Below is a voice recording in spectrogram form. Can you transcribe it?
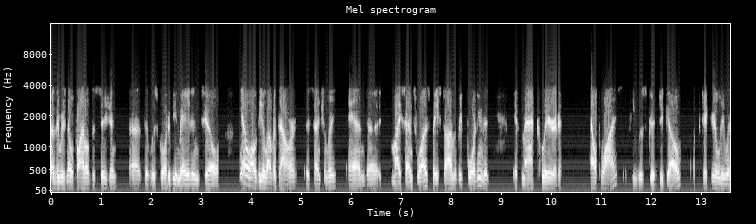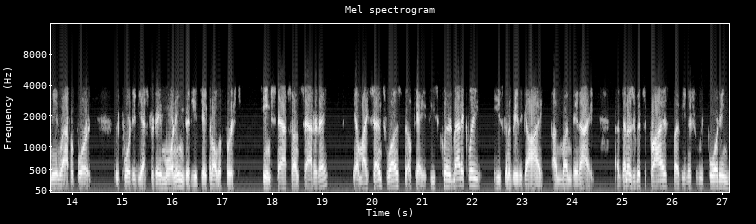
uh, there was no final decision uh, that was going to be made until, you know, the eleventh hour, essentially. And uh, my sense was, based on the reporting, that if Mac cleared health wise, if he was good to go, uh, particularly when Ian Rapoport reported yesterday morning that he had taken all the first team snaps on Saturday. You know, my sense was, okay, if he's cleared medically, he's going to be the guy on Monday night. Uh, then I was a bit surprised by the initial reporting,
